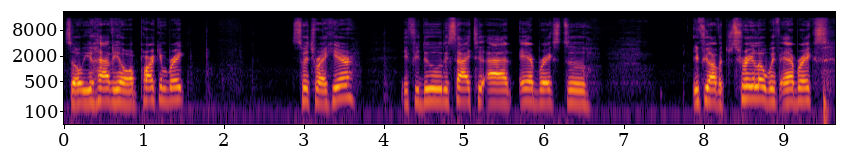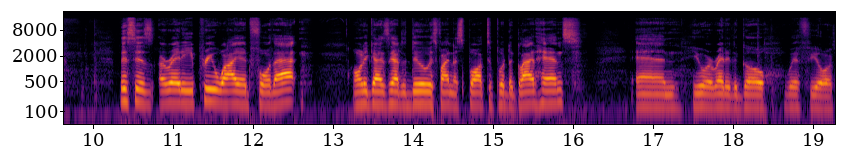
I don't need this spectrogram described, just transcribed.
So you have your parking brake switch right here if you do decide to add air brakes to if you have a trailer with air brakes this is already pre-wired for that. All you guys have to do is find a spot to put the glad hands and you are ready to go with your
